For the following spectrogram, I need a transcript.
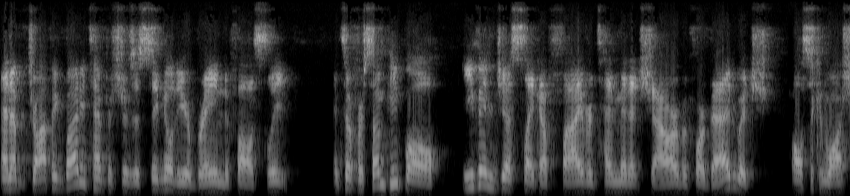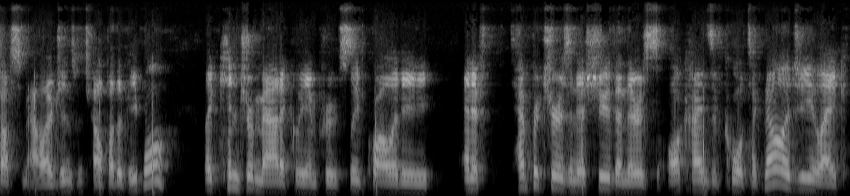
And a dropping body temperature is a signal to your brain to fall asleep. And so for some people, even just like a five or 10 minute shower before bed, which also can wash off some allergens, which help other people, like can dramatically improve sleep quality. And if temperature is an issue, then there's all kinds of cool technology like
